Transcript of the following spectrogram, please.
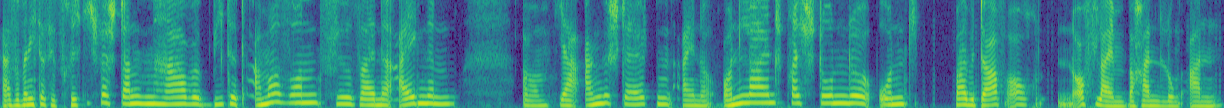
Also wenn ich das jetzt richtig verstanden habe, bietet Amazon für seine eigenen ähm, ja, Angestellten eine Online-Sprechstunde und bei Bedarf auch eine Offline-Behandlung an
